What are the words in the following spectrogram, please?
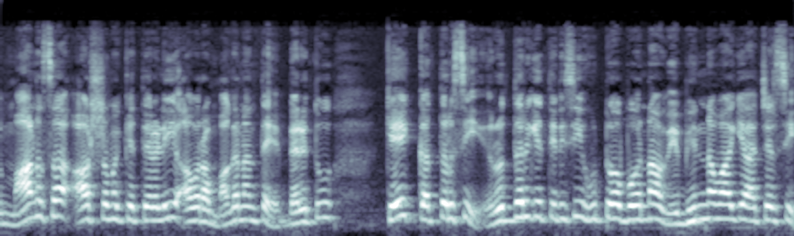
ಮಾನಸ ಆಶ್ರಮಕ್ಕೆ ತೆರಳಿ ಅವರ ಮಗನಂತೆ ಬೆರೆತು ಕೇಕ್ ಕತ್ತರಿಸಿ ವೃದ್ಧರಿಗೆ ತಿನ್ನಿಸಿ ಹುಟ್ಟುಹಬ್ಬವನ್ನು ವಿಭಿನ್ನವಾಗಿ ಆಚರಿಸಿ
